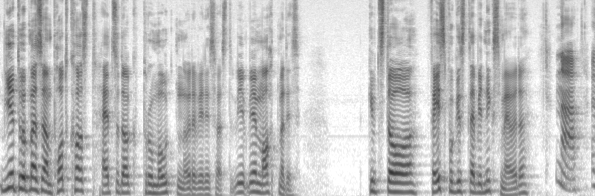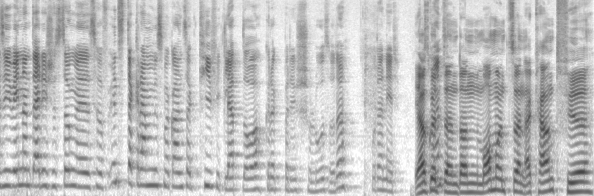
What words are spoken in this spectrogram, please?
Wie tut man so einen Podcast heutzutage promoten, oder wie das heißt? Wie, wie macht man das? Gibt's da, Facebook ist glaube ich nichts mehr, oder? Nein, also ich wenn dann da ich schon sagen, also auf Instagram müssen wir ganz aktiv. Ich glaube, da kriegt man das schon los, oder? Oder nicht? Ja Was gut, meinst dann, dann machen wir uns so einen Account für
